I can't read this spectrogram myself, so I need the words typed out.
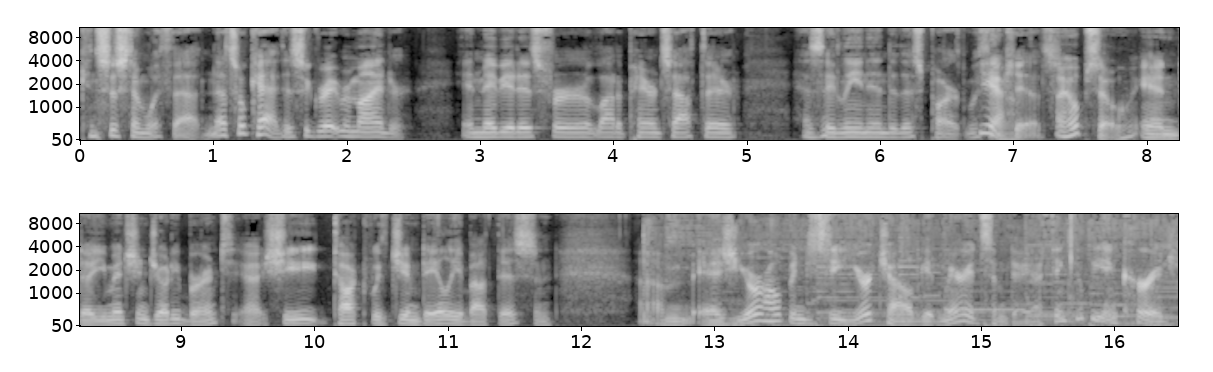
consistent with that. And that's okay. This is a great reminder. And maybe it is for a lot of parents out there as they lean into this part with yeah, their kids. I hope so. And uh, you mentioned Jodie Berndt. Uh, she talked with Jim Daly about this. And um, as you're hoping to see your child get married someday, I think you'll be encouraged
